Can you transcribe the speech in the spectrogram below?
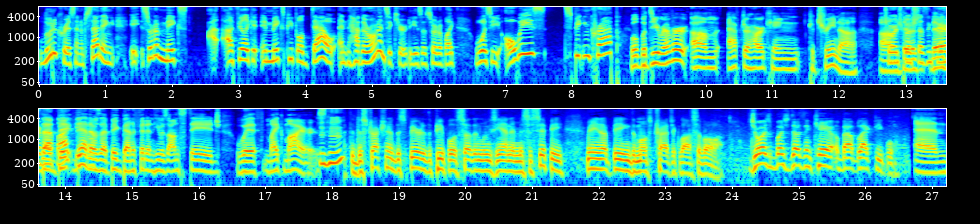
ludicrous and upsetting, it sort of makes I- feel like it, it makes people doubt and have their own insecurities of sort of like, was he always speaking crap? Well, but do you remember um, after Hurricane Katrina? Um, George Bush was- doesn't care was that about black big, Yeah, there was that big benefit, and he was on stage with Mike Myers. Mm-hmm. The destruction of the spirit of the people of southern Louisiana and Mississippi may end up being the most tragic loss of all. George Bush doesn't care about black people. And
